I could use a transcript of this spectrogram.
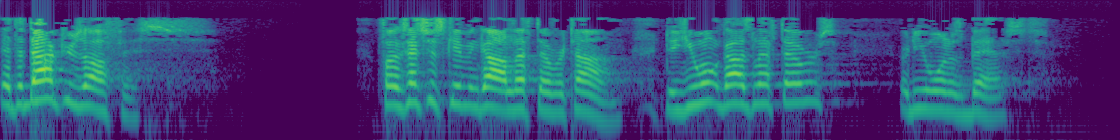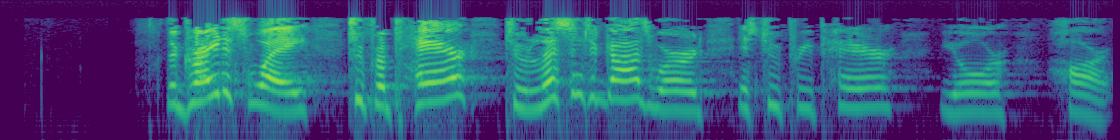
at the doctor's office. Folks, that's just giving God leftover time. Do you want God's leftovers? Or do you want His best? The greatest way to prepare to listen to God's Word is to prepare your heart.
